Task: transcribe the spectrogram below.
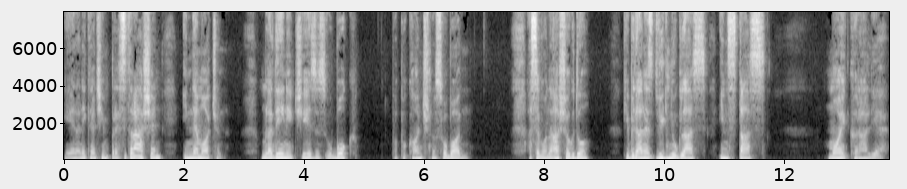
je na nek način prestrašen in nemočen, mladenič Jezus v Bog pa pokončno svoboden. A se bo našel kdo, ki bi danes dvignil glas in stas? Moj kralj je,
